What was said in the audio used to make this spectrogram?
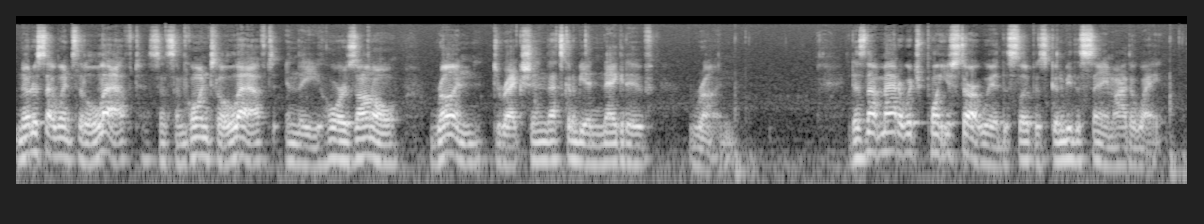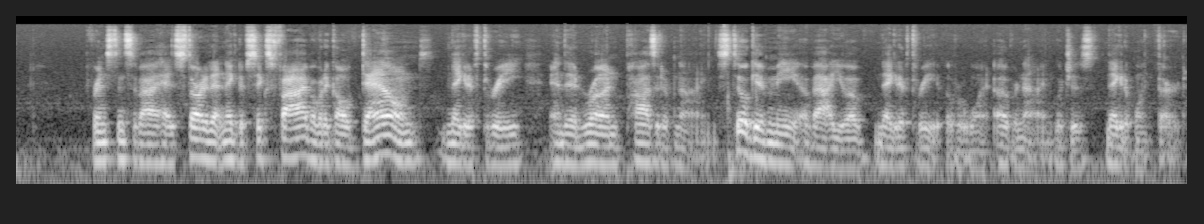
notice I went to the left, since I'm going to the left in the horizontal run direction, that's going to be a negative run. It does not matter which point you start with, the slope is going to be the same either way. For instance, if I had started at negative 6, 5, I would have gone down negative 3 and then run positive 9. Still give me a value of negative 3 over, 1, over 9, which is negative 1 third.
